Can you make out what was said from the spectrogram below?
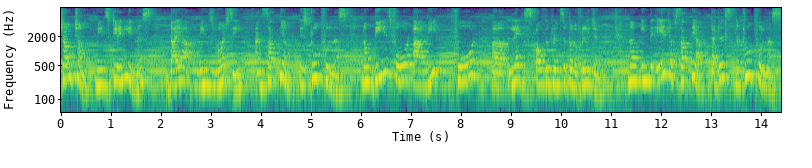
shaucham means cleanliness daya means mercy and satyam is truthfulness. Now these four are the four uh, legs of the principle of religion now, in the age of Satya, that is the truthfulness,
